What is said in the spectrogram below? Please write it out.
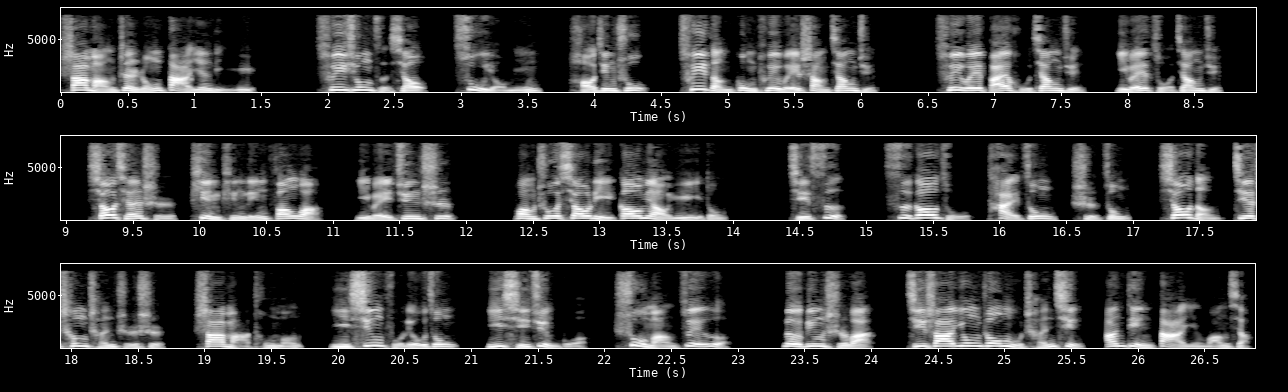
杀莽阵容大尹李煜。崔兄子萧素有名，好经书。崔等共推为上将军，崔为白虎将军。以为左将军，萧遣使聘平陵方望，以为军师。望说萧立高庙于以东。己巳，四高祖、太宗、世宗、萧等皆称臣执事，杀马同盟，以兴辅刘宗，移袭郡国，数莽罪恶，勒兵十万，击杀雍州牧陈庆，安定大尹王相，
